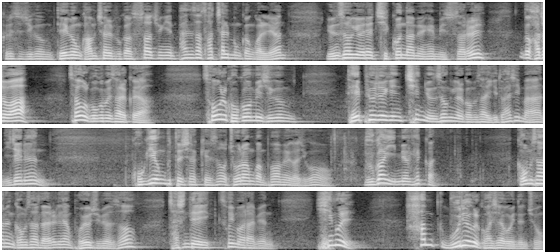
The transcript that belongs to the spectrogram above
그래서 지금 대검 감찰부가 수사 중인 판사 사찰 문건 관련 윤석열의 직권남용 혐의 수사를 너 가져와 서울 고검에서 할 거야. 서울 고검이 지금 대표적인 친 윤석열 검사이기도 하지만 이제는 고기영부터 시작해서 조남관 포함해가지고 누가 임명했건 검사는 검사다를 그냥 보여주면서 자신들의 소위 말하면 힘을 함 무력을 과시하고 있는 중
